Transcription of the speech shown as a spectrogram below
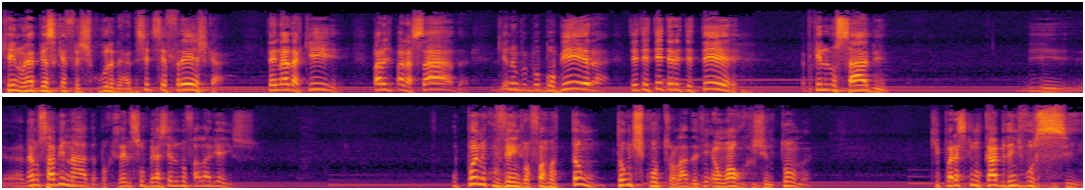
Quem não é pensa que é frescura, né? Deixa de ser fresca. Tem nada aqui. Para de palhaçada. Que não bobeira. TTT, TTT. É porque ele não sabe. E ele não sabe nada, porque se ele soubesse, ele não falaria isso. O pânico vem de uma forma tão, tão descontrolada, é um algo que te toma, que parece que não cabe dentro de você.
